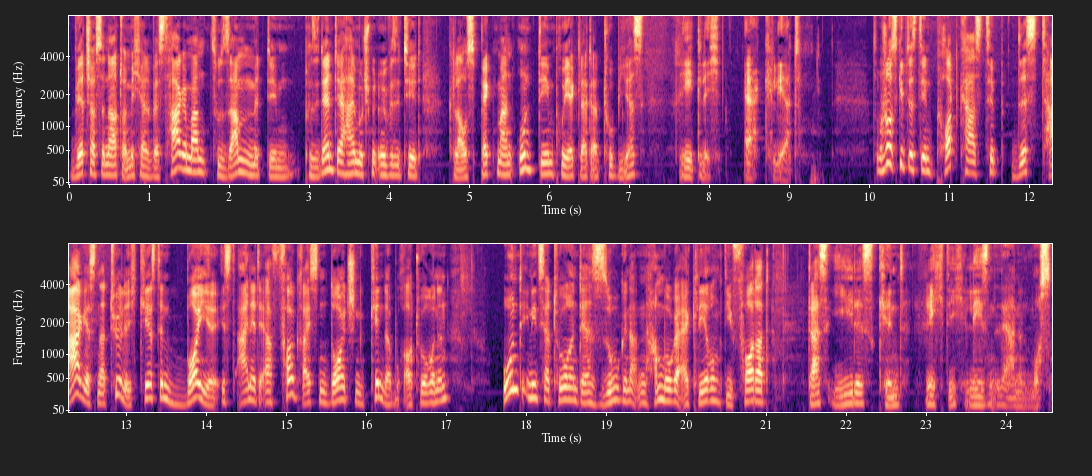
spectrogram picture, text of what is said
Wirtschaftssenator Michael Westhagemann zusammen mit dem Präsident der Helmut-Schmidt-Universität Klaus Beckmann und dem Projektleiter Tobias Redlich erklärt. Zum Schluss gibt es den Podcast-Tipp des Tages. Natürlich, Kirsten Boye ist eine der erfolgreichsten deutschen Kinderbuchautorinnen und Initiatorin der sogenannten Hamburger Erklärung, die fordert, dass jedes Kind richtig lesen lernen muss.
